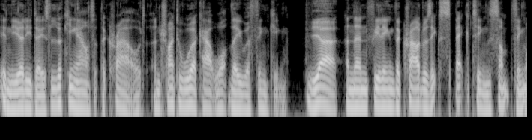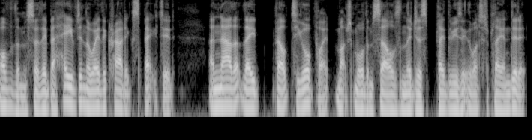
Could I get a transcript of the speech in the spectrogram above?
in the early days looking out at the crowd and trying to work out what they were thinking. Yeah. And then feeling the crowd was expecting something of them. So they behaved in the way the crowd expected. And now that they felt, to your point, much more themselves and they just played the music they wanted to play and did it,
